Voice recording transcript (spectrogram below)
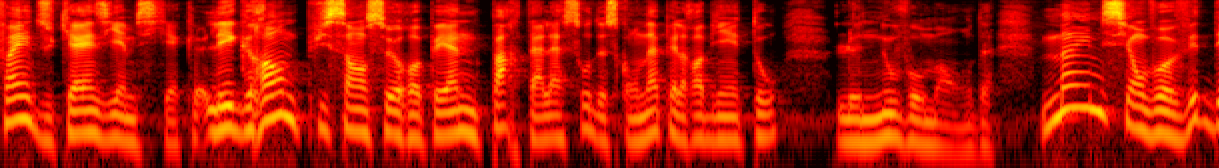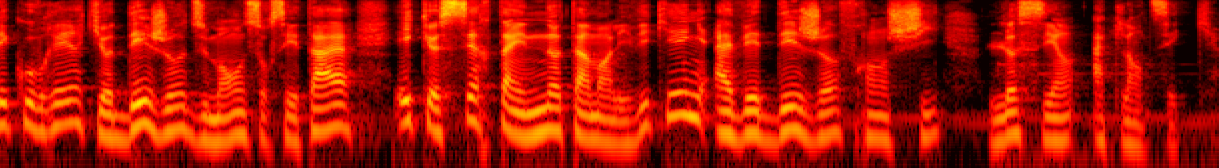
Fin du 15e siècle, les grandes puissances européennes partent à l'assaut de ce qu'on appellera bientôt le Nouveau Monde, même si on va vite découvrir qu'il y a déjà du monde sur ces terres et que certains, notamment les Vikings, avaient déjà franchi l'océan Atlantique.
